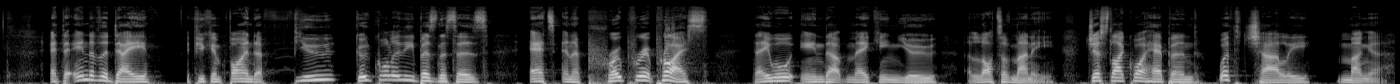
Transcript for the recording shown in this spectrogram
At the end of the day, if you can find a few good quality businesses at an appropriate price, they will end up making you a lot of money, just like what happened with Charlie Munger.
